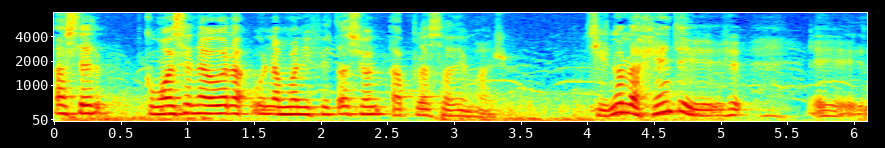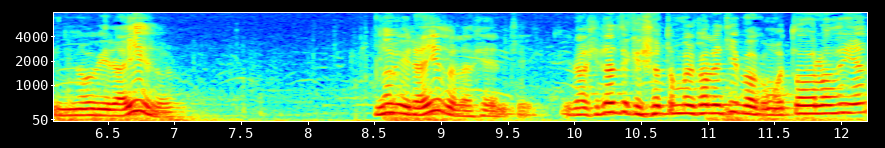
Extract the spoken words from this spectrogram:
a hacer, como hacen ahora, una manifestación a Plaza de Mayo. Si no, la gente eh, eh, no hubiera ido. No hubiera ido la gente. Imagínate que yo tomo el colectivo como todos los días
